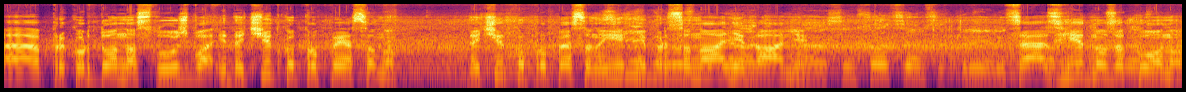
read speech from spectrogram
е, прикордонна служба, і де чітко прописано, де чітко прописано їхні Згідно персональні дані. розпорядження 773 Це згідно закону.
